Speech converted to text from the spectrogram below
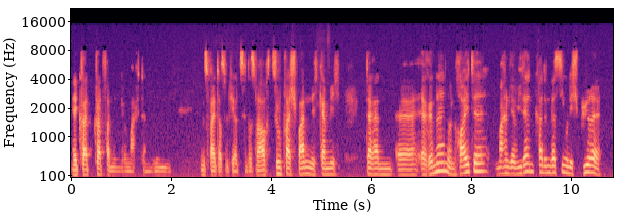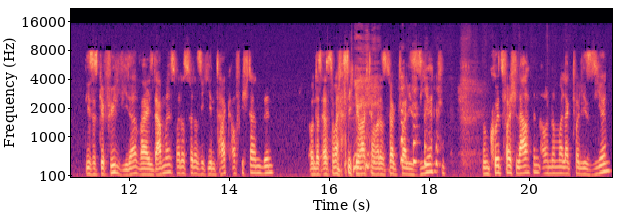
äh, Crowd Crowdfunding gemacht dann in, in 2014. Das war auch super spannend. Ich kann mich daran äh, erinnern und heute machen wir wieder ein Crowd-Investing und ich spüre dieses Gefühl wieder, weil damals war das so, dass ich jeden Tag aufgestanden bin und das erste Mal, was ich gemacht habe, war das zu aktualisieren und kurz vor Schlafen auch nochmal aktualisieren.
